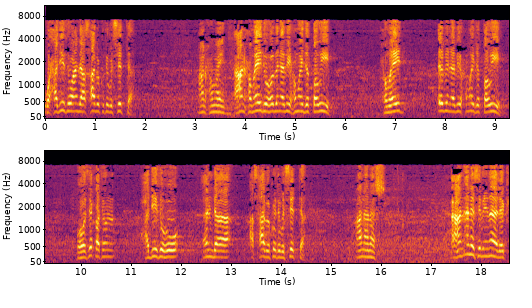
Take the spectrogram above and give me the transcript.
وحديثه عند أصحاب الكتب الستة. عن حميد. عن حميد وهو ابن أبي حميد الطويل. حميد ابن أبي حميد الطويل. وهو ثقة حديثه عند أصحاب الكتب الستة. عن أنس. عن أنس بن مالك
